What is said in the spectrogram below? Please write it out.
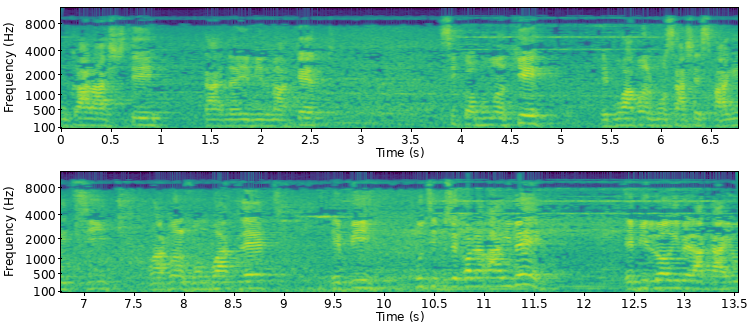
ou ka l'achete nan Emile Marquette si kon mou manke e pou apan l bon sache spageti, pou apan l bon boatlet, e pi, pou ti pou se kon lèm arive, e pi lò arive la kayo,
